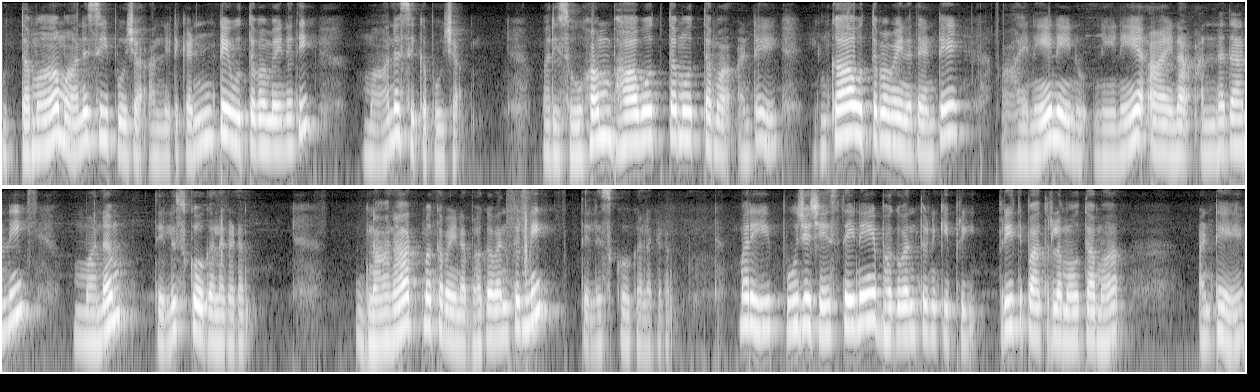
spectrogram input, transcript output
ఉత్తమ మానసీ పూజ అన్నిటికంటే ఉత్తమమైనది మానసిక పూజ. మరి సోహం భావోత్తమోత్తమ అంటే ఇంకా ఉత్తమమైనది అంటే ఆయనే నేను నేనే ఆయన అన్నదాన్ని మనం తెలుసుకోగలగడం. జ్ఞానాత్మకమైన భగవంతుణ్ణి తెలుసుకోగలగడం. మరి పూజ చేస్తేనే భగవంతునికి ప్రీ ప్రీతిపాత్రులమవుతామా? అంటే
